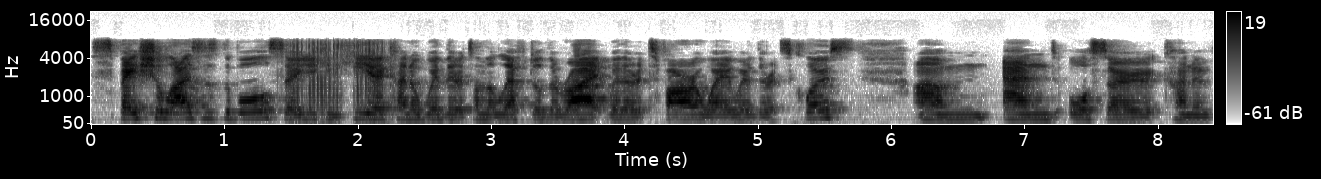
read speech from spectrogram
spatializes the ball, so you can hear kind of whether it's on the left or the right, whether it's far away, whether it's close, um, and also kind of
